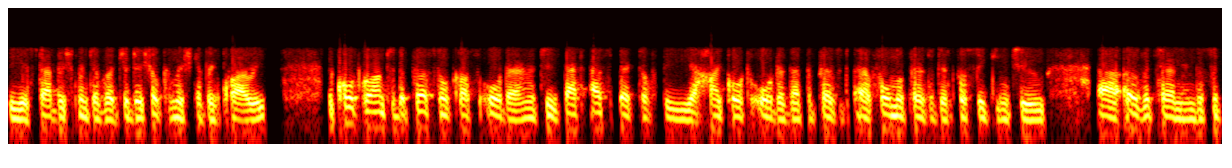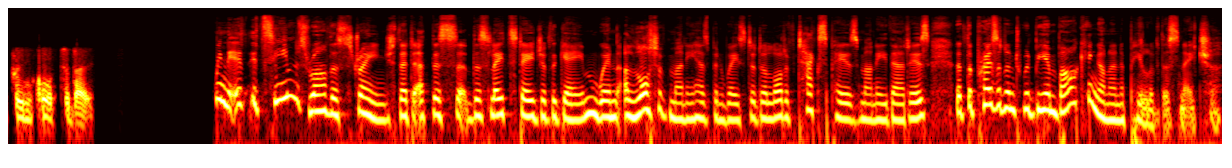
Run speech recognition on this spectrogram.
the establishment of a judicial commission of inquiry. The court granted a personal cost order, and it is that aspect of the High Court order that the president, uh, former president was seeking to overturn in the Supreme Court today. It, it, seems rather strange that at this uh, this late stage of the game, when a lot of money has been wasted, a lot of taxpayers' money, that is, that the president would be embarking on an appeal of this nature.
